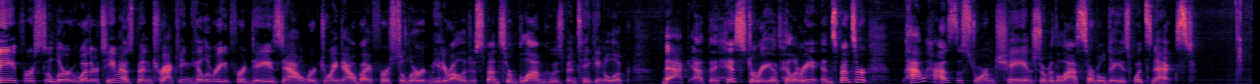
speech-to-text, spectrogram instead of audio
The First Alert weather team has been tracking Hilary for days now. We're joined now by First Alert meteorologist Spencer Blum, who has been taking a look back at the history of Hilary. And Spencer, how has the storm changed over the last several days? What's next?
